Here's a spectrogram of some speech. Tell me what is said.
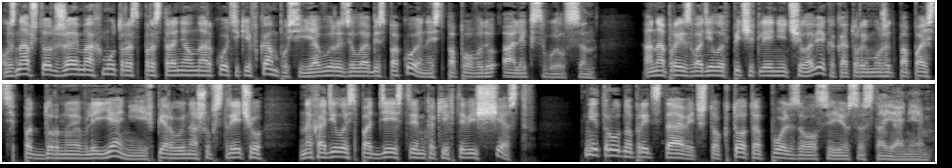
Узнав, что Джай Махмуд распространял наркотики в кампусе, я выразила обеспокоенность по поводу Алекс Уилсон – она производила впечатление человека, который может попасть под дурное влияние и в первую нашу встречу находилась под действием каких-то веществ. Нетрудно представить, что кто-то пользовался ее состоянием.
